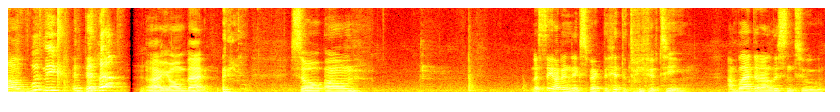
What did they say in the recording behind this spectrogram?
problem with me. All right, y'all, I'm back. so, um, let's say I didn't expect to hit the 315. I'm glad that I listened to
